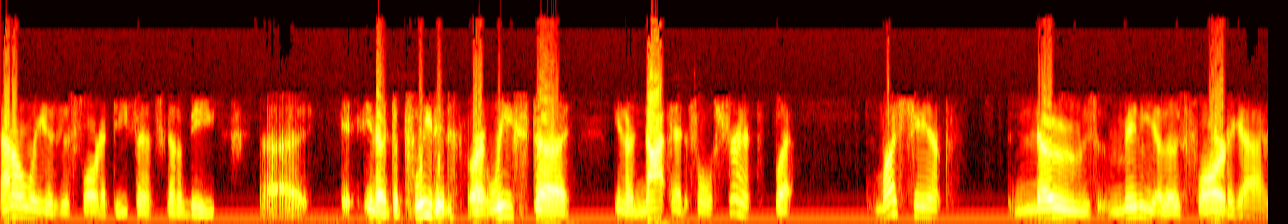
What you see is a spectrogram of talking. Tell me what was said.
not only is this Florida defense going to be uh, you know, depleted or at least, uh, you know, not at full strength. But Muschamp knows many of those Florida guys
